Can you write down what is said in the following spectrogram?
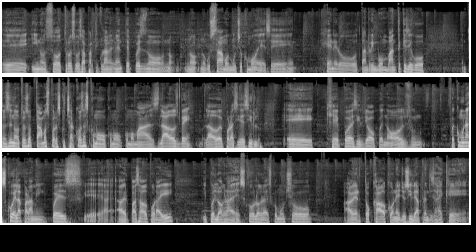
Eh, y nosotros, o sea, particularmente, pues no, no, no, no gustábamos mucho como de ese género tan rimbombante que llegó. Entonces nosotros optamos por escuchar cosas como, como, como más lados B, lado B por así decirlo. Eh, ¿Qué puedo decir yo? Pues no, fue como una escuela para mí, pues eh, haber pasado por ahí y pues lo agradezco, lo agradezco mucho haber tocado con ellos y el aprendizaje que,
